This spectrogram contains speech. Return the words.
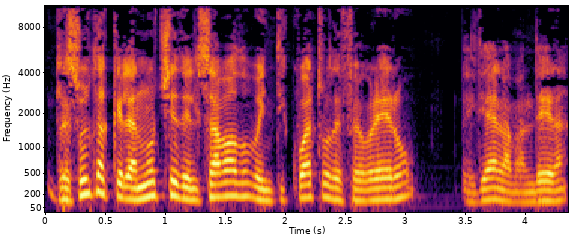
Resulta que la noche del sábado 24 de febrero, el Día de la Bandera,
